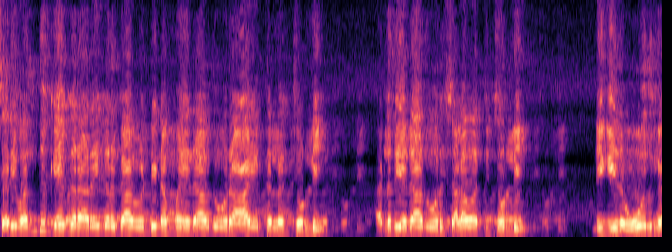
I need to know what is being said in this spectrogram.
சரி வந்து கேட்கிறாருங்கிறதுக்காக வேண்டி நம்ம ஏதாவது ஒரு ஆயத்தெல்லாம் சொல்லி அல்லது ஏதாவது ஒரு செலவாத்து சொல்லி நீங்க இதை ஓதுங்க.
